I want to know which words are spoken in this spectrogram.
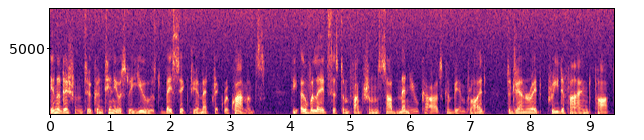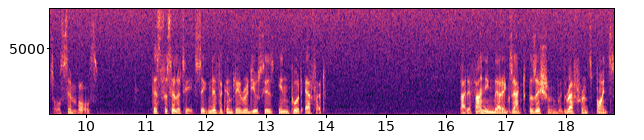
In addition to continuously used basic geometric requirements, the overlaid system function sub-menu cards can be employed to generate predefined parts or symbols. This facility significantly reduces input effort. By defining their exact position with reference points,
